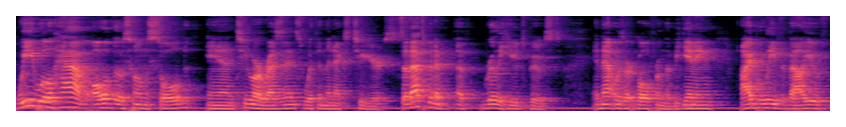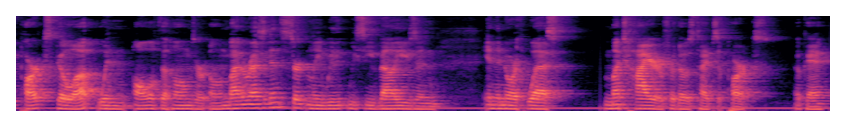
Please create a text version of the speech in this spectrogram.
we will have all of those homes sold and to our residents within the next two years. So that's been a, a really huge boost. And that was our goal from the beginning. I believe the value of parks go up when all of the homes are owned by the residents. Certainly, we, we see values in in the Northwest much higher for those types of parks. Okay.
